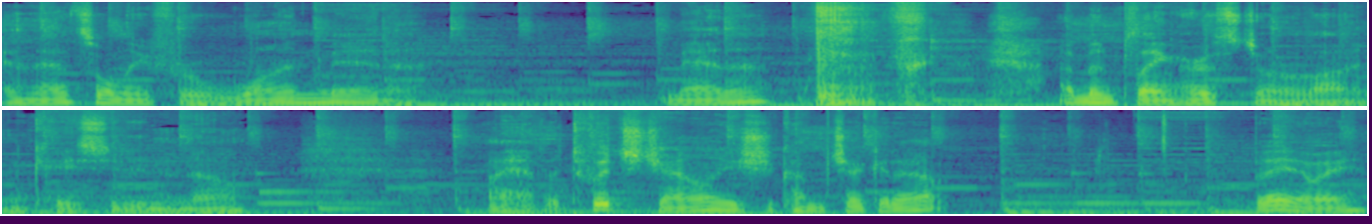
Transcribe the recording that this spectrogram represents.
And that's only for one mana. Mana? I've been playing Hearthstone a lot in case you didn't know. I have a Twitch channel, you should come check it out. But anyway,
